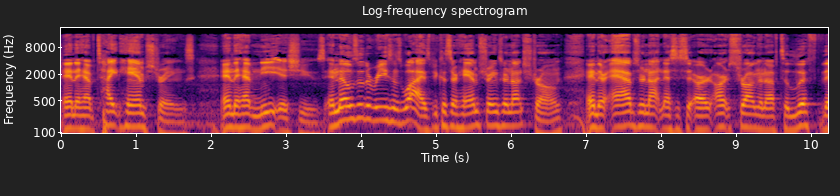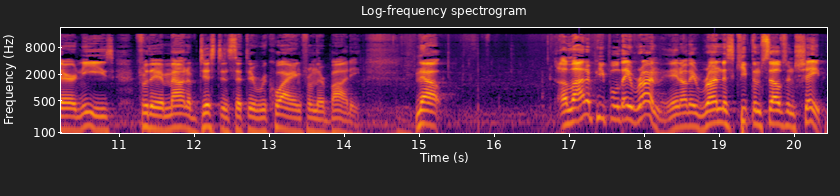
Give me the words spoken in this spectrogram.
And they have tight hamstrings. And they have knee issues. And those are the reasons why. Is because their hamstrings are not strong. And their abs are not necessary aren't strong enough to lift their knees for the amount of distance that they're requiring from their body. Now a lot of people they run you know they run to keep themselves in shape.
